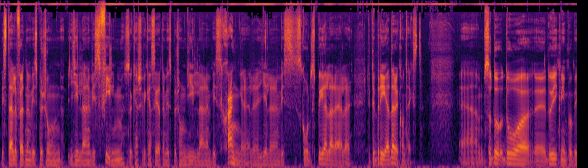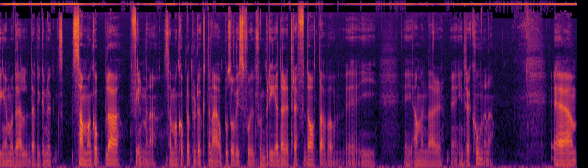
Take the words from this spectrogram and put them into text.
istället för att en viss person gillar en viss film så kanske vi kan se att en viss person gillar en viss genre eller gillar en viss skådespelare eller lite bredare kontext. Eh, så då, då, eh, då gick vi in på att bygga en modell där vi kunde sammankoppla filmerna, sammankoppla produkterna och på så vis få, få en bredare träffdata eh, i, i användarinteraktionerna. Ehm,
